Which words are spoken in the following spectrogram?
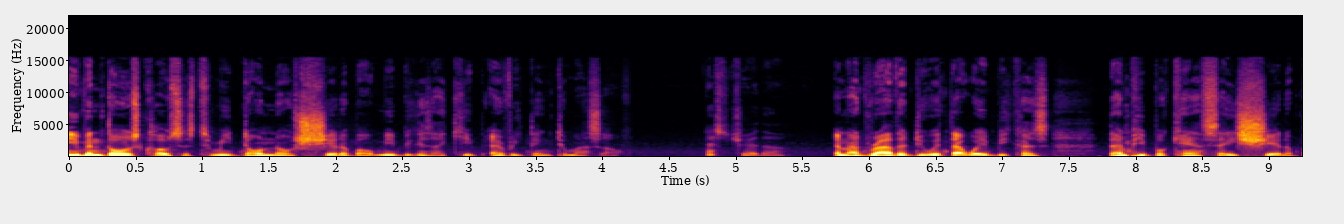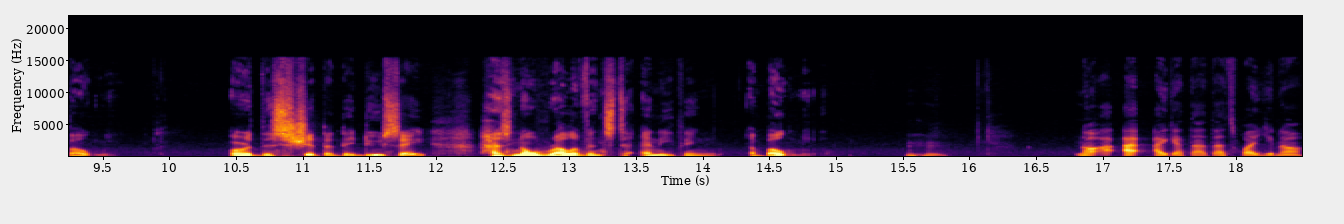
Even those closest to me don't know shit about me because I keep everything to myself. that's true, though. And I'd rather do it that way because then people can't say shit about me. Or the shit that they do say has no relevance to anything about me. Mm-hmm. No, I, I, I get that. That's why, you know,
